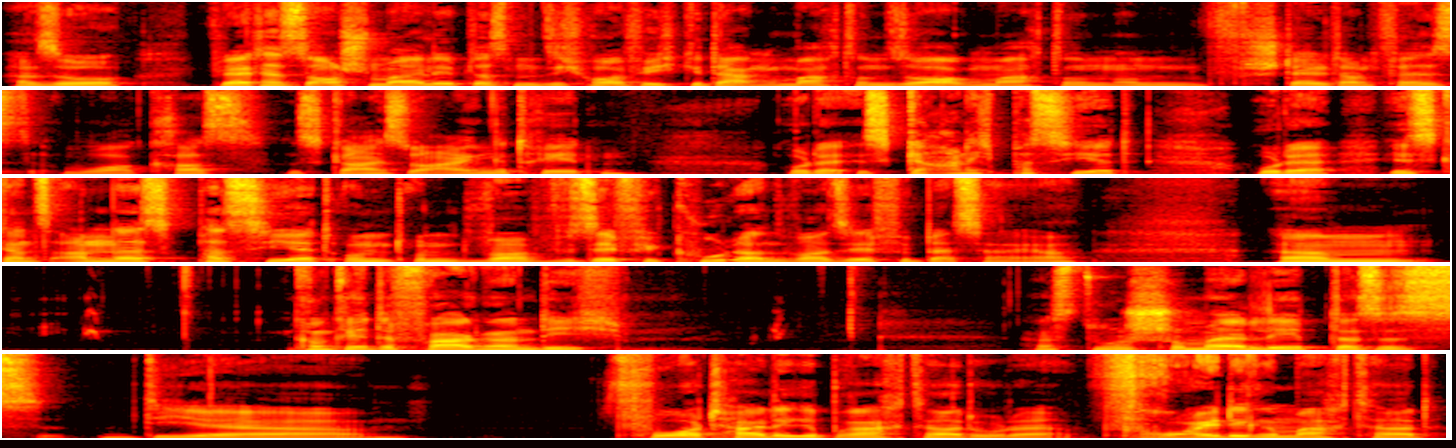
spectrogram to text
Also, vielleicht hast du auch schon mal erlebt, dass man sich häufig Gedanken macht und Sorgen macht und, und stellt dann fest, boah, krass, ist gar nicht so eingetreten oder ist gar nicht passiert oder ist ganz anders passiert und, und war sehr viel cooler und war sehr viel besser, ja. Ähm, konkrete Frage an dich. Hast du schon mal erlebt, dass es dir Vorteile gebracht hat oder Freude gemacht hat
